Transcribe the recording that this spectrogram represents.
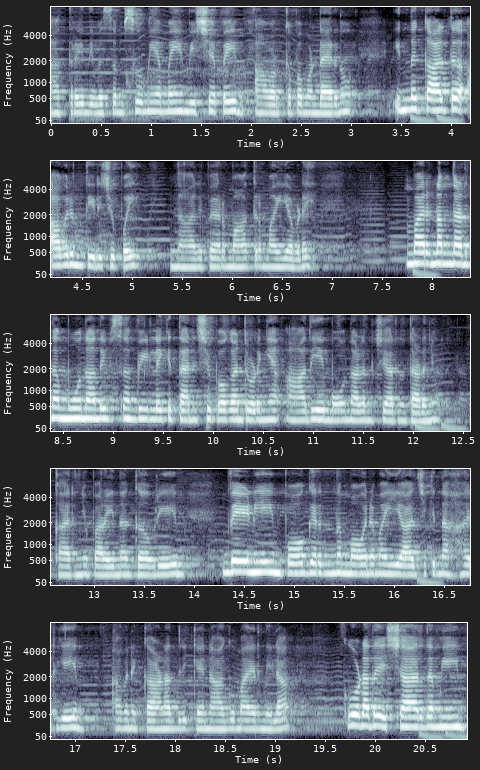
അത്രയും ദിവസം സുമിയമ്മയും വിശപ്പയും അവർക്കൊപ്പം ഉണ്ടായിരുന്നു. ഇന്ന് കാലത്ത് അവരും തിരിച്ചുപോയി. നാല് പേർ മാത്രമായി അവിടെ. മരണം നടന്ന മൂന്നാം ദിവസം വീട്ടിലേക്ക് തനിച്ചു പോകാൻ തുടങ്ങിയ ആദ്യ മൂന്നാളും ചേർന്ന് തടഞ്ഞു. കരഞ്ഞു പറയുന്ന ഗൗരിയെയും വേണിയെയും പോകരുതെന്ന് മൗനമായി യാചിക്കുന്ന ഹരിയെയും അവന് കാണാതിരിക്കാനാകുമായിരുന്നില്ല. കൂടാതെ ശാരദമ്മയെയും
